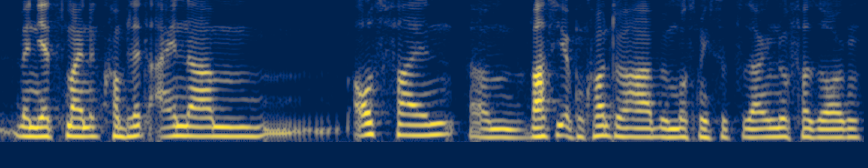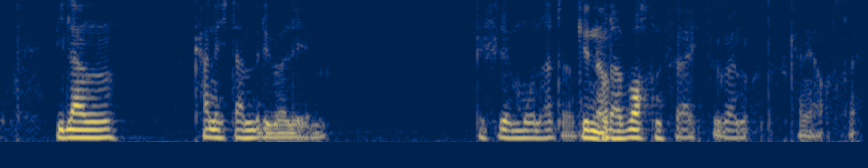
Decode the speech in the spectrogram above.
wenn jetzt meine Kompletteinnahmen ausfallen, ähm, was ich auf dem Konto habe, muss mich sozusagen nur versorgen, wie lange kann ich damit überleben. Wie viele Monate Genau. oder Wochen vielleicht sogar nur. Das kann ja auch sein.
